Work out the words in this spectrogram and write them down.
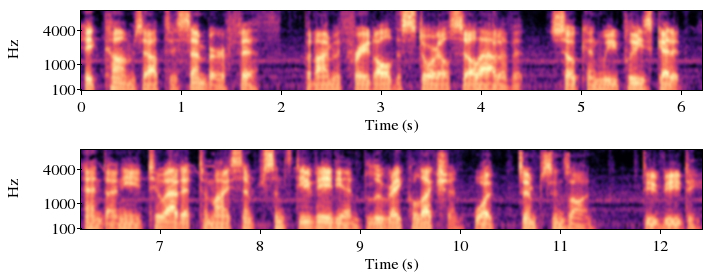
It comes out December 5th, but I'm afraid all the store will sell out of it. So can we please get it? And I need to add it to my Simpsons DVD and Blu-ray collection. What? Simpsons on DVD?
